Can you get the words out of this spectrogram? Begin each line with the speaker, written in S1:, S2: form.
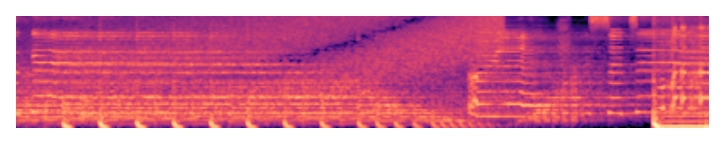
S1: Oh, City.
